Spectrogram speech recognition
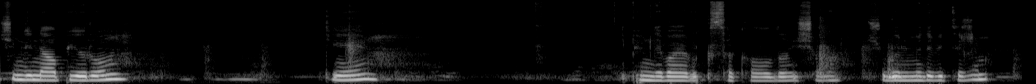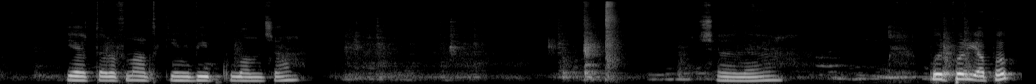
Şimdi ne yapıyorum? Ki ipim de bayağı bir kısa kaldı inşallah. Şu bölümü de bitiririm. Diğer tarafını artık yeni bir ip kullanacağım. Şöyle pırpır yapıp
